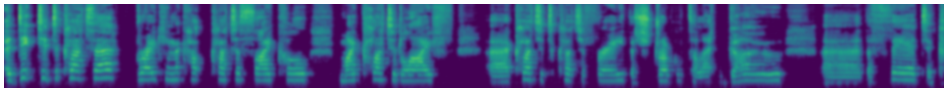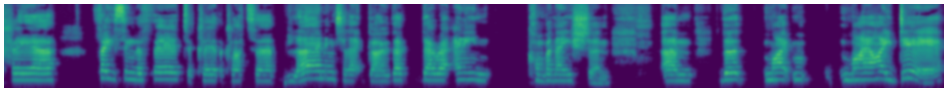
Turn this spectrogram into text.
addicted to clutter, breaking the clutter cycle, my cluttered life, uh, clutter to clutter free, the struggle to let go, uh, the fear to clear, facing the fear to clear the clutter, learning to let go. There, there are any combination. Um, the my my idea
